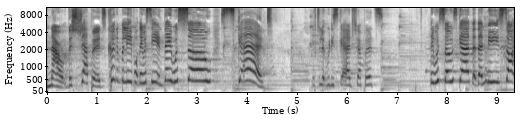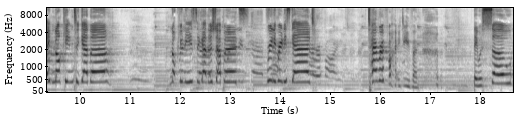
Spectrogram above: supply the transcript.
And now the shepherds couldn't believe what they were seeing. They were so scared. You have to look really scared, shepherds. They were so scared that their knees started knocking together. Knock your knees together, shepherds. Really, really scared. Terrified, even. They were so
